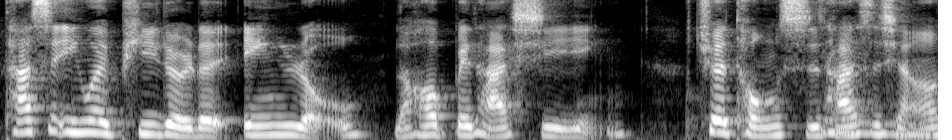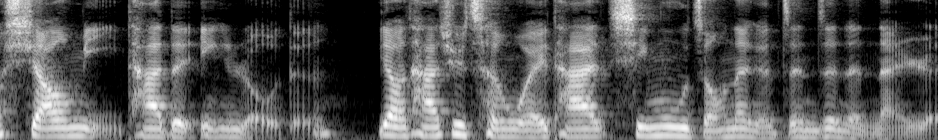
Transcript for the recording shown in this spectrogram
他是因为 Peter 的阴柔，然后被他吸引，却同时他是想要消弭他的阴柔的，要他去成为他心目中那个真正的男人。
